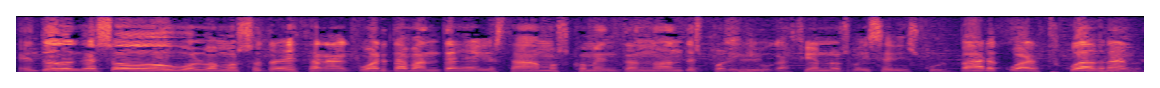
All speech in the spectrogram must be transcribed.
En todo caso, volvamos otra vez a la cuarta pantalla que estábamos comentando antes por Sí. equivocación, nos vais a disculpar, Quartz Quadrant,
